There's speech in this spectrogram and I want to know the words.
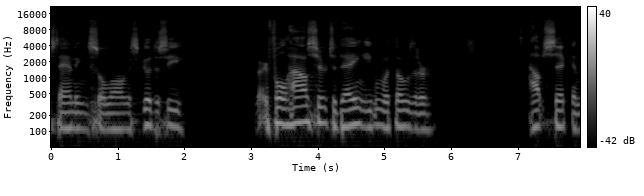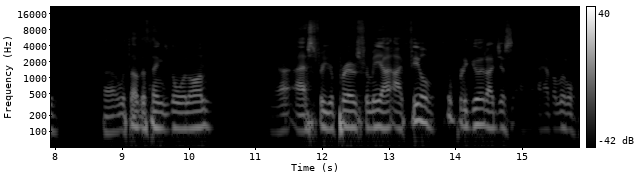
standing so long. It's good to see a very full house here today, even with those that are out sick and uh, with other things going on. I asked for your prayers for me. I, I feel feel pretty good. I just I have a little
